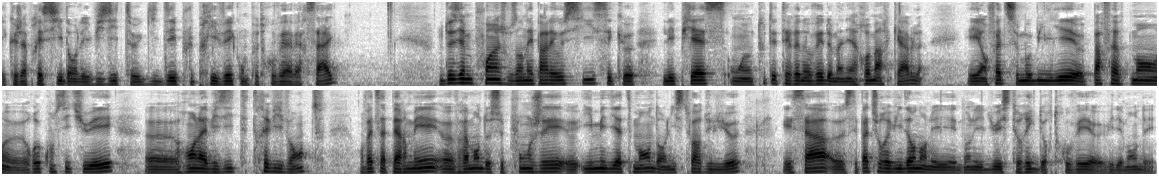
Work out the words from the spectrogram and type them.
et que j'apprécie dans les visites guidées plus privées qu'on peut trouver à Versailles. Le deuxième point, je vous en ai parlé aussi, c'est que les pièces ont toutes été rénovées de manière remarquable Et en fait, ce mobilier parfaitement reconstitué rend la visite très vivante. En fait, ça permet vraiment de se plonger immédiatement dans l'histoire du lieu et ça, euh, c'est pas toujours évident dans les, lieux historiques de retrouver euh, évidemment des,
